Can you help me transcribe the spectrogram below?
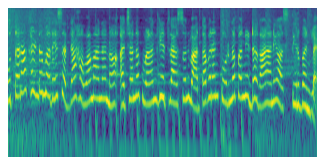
उत्तराखंडमध्ये सध्या हवामानानं अचानक वळण घेतलं असून वातावरण पूर्णपणे ढगाळ आणि अस्थिर बनलंय.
